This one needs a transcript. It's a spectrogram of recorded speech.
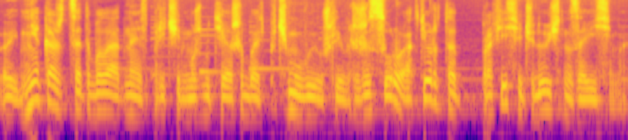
э, мне кажется, это была одна из причин, может быть, я ошибаюсь, почему вы ушли в режиссуру. Актер – это профессия чудовищно зависимая.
